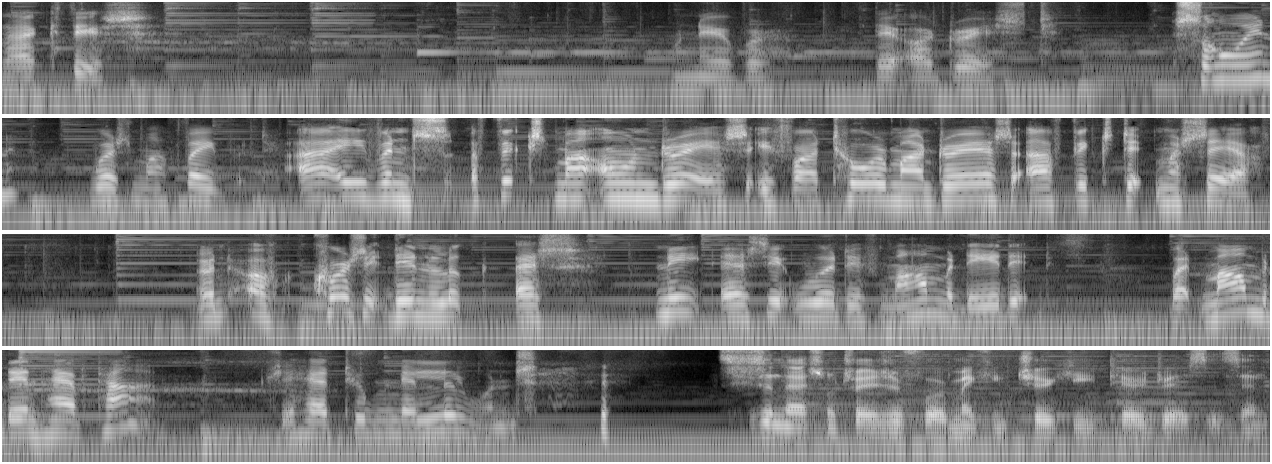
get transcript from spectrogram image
Like this. Whenever they are dressed. Sewing was my favorite. I even fixed my own dress. If I tore my dress, I fixed it myself. And of course it didn't look as neat as it would if Mama did it. But Mama didn't have time. She had too many little ones. She's a national treasure for making Cherokee terry dresses and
